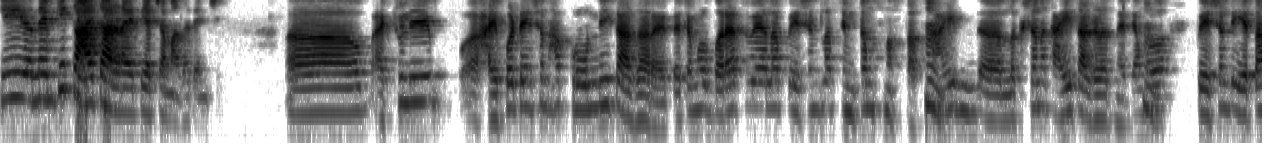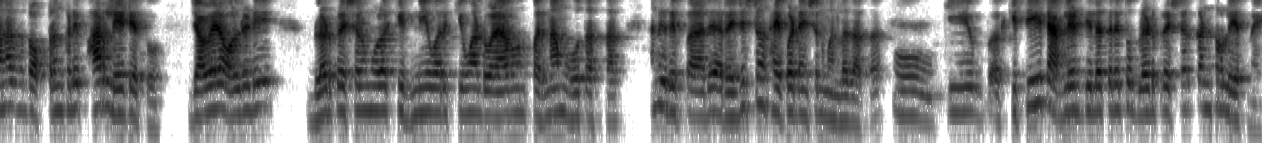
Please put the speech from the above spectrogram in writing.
की नेमकी काय कारण आहेत याच्या मागे त्यांची? ऍक्च्युली हायपरटेन्शन हा क्रोनिक आजार आहे. त्याच्यामुळे बऱ्याच वेळेला पेशंटला सिमटम्स नसतात. हं. काही लक्षणं काहीच आढळत नाही. त्यामुळं पेशंट येतानाच डॉक्टरांकडे फार लेट येतो. ज्यावेळेला ऑलरेडी ब्लड प्रेशरमुळे किडनीवर किंवा डोळ्यावरून परिणाम होत असतात. आणि रेजिस्टन्स हायपरटेन्शन म्हणलं जातं. की ब- कितीही टॅबलेट दिलं तरी तो ब्लड प्रेशर कंट्रोल येत नाही.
